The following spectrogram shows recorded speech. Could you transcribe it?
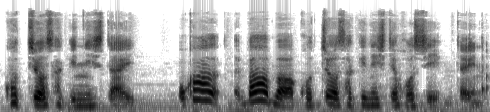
こっちを先にしたい。おか、ばあばはこっちを先にしてほしい、みたいな。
